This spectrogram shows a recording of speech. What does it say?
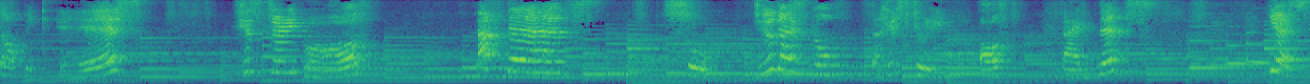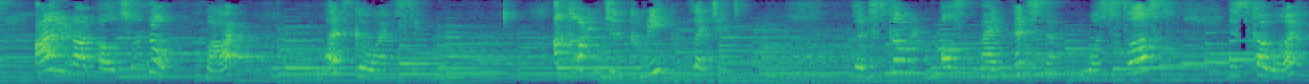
topic is history of magnets. So, do you guys know the history of magnets? Yes, I do not also know, but let's go and see. According to Greek legend, the discovery of magnetism was first discovered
